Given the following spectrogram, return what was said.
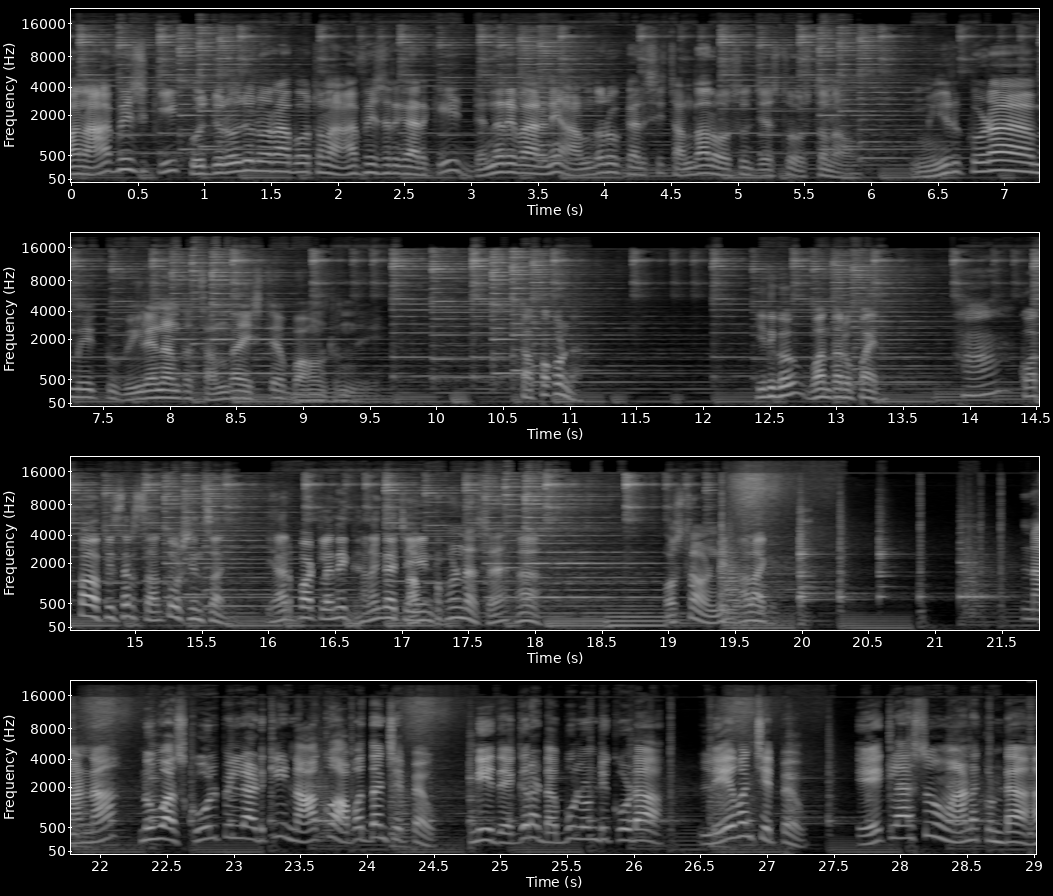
మన ఆఫీసుకి కొద్ది రోజుల్లో రాబోతున్న ఆఫీసర్ గారికి డిన్నర్ ఇవ్వాలని అందరూ కలిసి చందాలు వసూలు చేస్తూ వస్తున్నాం. మీరు కూడా మీకు వీలైనంత చందా ఇస్తే బాగుంటుంది. తప్పకుండా. ఇదిగో వంద రూపాయలు? కొత్త ఆఫీసర్ సంతోషించాలి. ఏర్పాట్లన్నీ ఘనంగా చేయండి. తప్పకుండా సార్. ఆ. వస్తామండి. అలాగే. నాన్న నువ్వు ఆ స్కూల్ పిల్లాడికి నాకు అబద్ధం చెప్పావు. నీ దగ్గర డబ్బులుండి కూడా లేవని చెప్పావు. ఏ క్లాసు మానకుండా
